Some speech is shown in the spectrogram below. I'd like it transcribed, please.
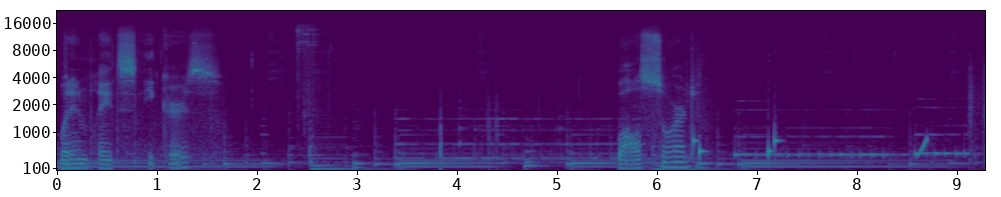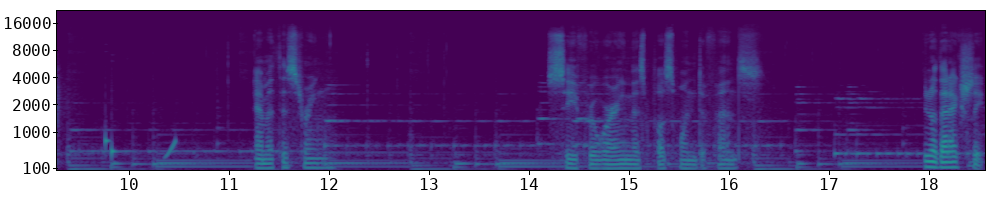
Wooden blade sneakers. Wall sword. Amethyst ring. Safe for wearing this plus one defense. You know, that actually...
